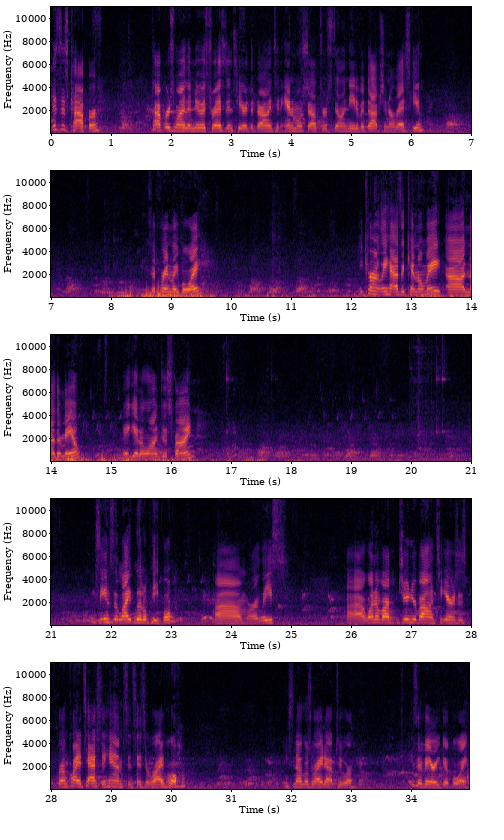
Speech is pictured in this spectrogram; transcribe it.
This is Copper. Copper is one of the newest residents here at the Darlington Animal Shelter, still in need of adoption or rescue. He's a friendly boy. He currently has a kennel mate, uh, another male. They get along just fine. He seems to like little people, um, or at least uh, one of our junior volunteers has grown quite attached to him since his arrival. he snuggles right up to her. He's a very good boy.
